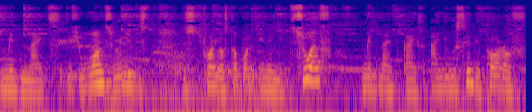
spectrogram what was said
midnight. If you want to really destroy your stubborn enemy 12 midnight guys and you will see the power of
